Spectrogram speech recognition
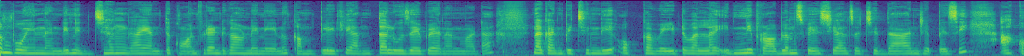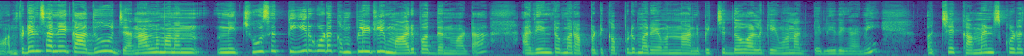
మొత్తం పోయిందండి. నిజంగా ఎంత కాన్ఫిడెంట్గా ఉండే నేను. కంప్లీట్లీ అంతా లూజ్ అయిపోయాను అనమాట నాకు అనిపించింది ఒక్క వెయిట్ వల్ల ఇన్ని ప్రాబ్లమ్స్ ఫేస్ చేయాల్సి వచ్చిద్దా? అని చెప్పేసి. ఆ కాన్ఫిడెన్స్ అనే కాదు జనాలను మనల్ని చూసే తీరు కూడా కంప్లీట్లీ మారిపోద్ది అనమాట అదేంటో మరి అప్పటికప్పుడు మరి ఏమన్నా అనిపించిద్దో వాళ్ళకి ఏమో నాకు తెలియదు కానీ వచ్చే కమెంట్స్ కూడా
